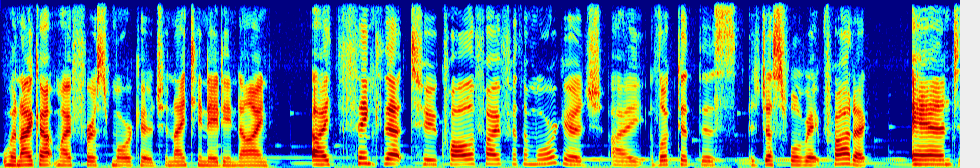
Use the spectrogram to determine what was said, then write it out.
When I got my first mortgage in 1989, I think that to qualify for the mortgage, I looked at this adjustable rate product and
